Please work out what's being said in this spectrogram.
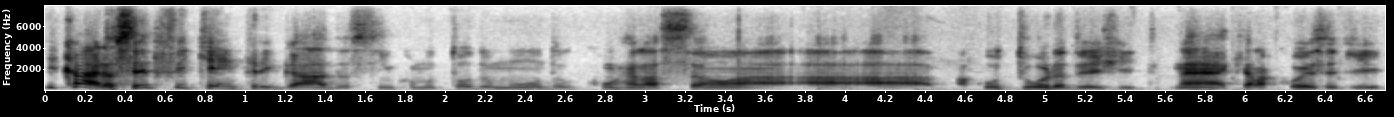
E, cara, eu sempre fiquei intrigado, assim como todo mundo, com relação à cultura do Egito, né? Aquela coisa de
